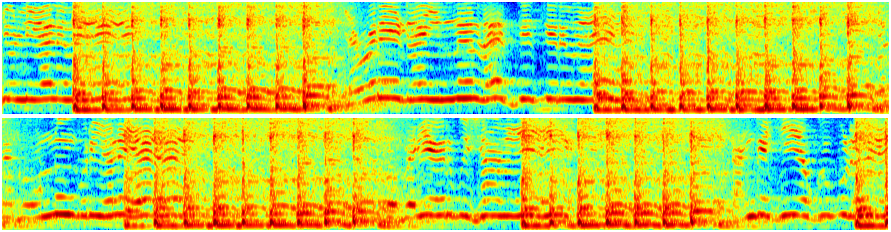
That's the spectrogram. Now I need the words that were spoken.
சொல்லி அழுவேன் எவரேட்டா இன்னும் தித்திருவேன் எனக்கு ஒன்றும் புரியலையே. இப்போ பெரிய கருப்புசாமி தங்கச்சியை கூப்பிடுது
